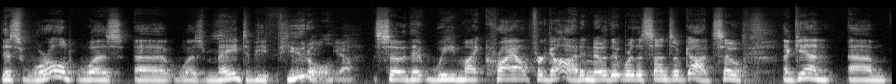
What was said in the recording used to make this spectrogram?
this world was uh, was made to be futile Yeah. so that we might cry out for God and know that we're the sons of God. So again, um,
